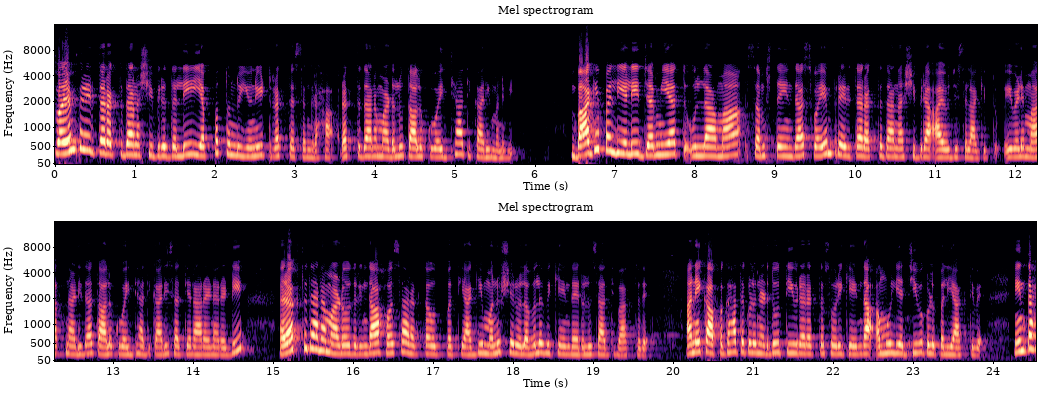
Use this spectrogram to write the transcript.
ಸ್ವಯಂ ಪ್ರೇರಿತ ರಕ್ತದಾನ ಶಿಬಿರದಲ್ಲಿ ಎಪ್ಪತ್ತೊಂದು ಯೂನಿಟ್ ರಕ್ತ ಸಂಗ್ರಹ, ರಕ್ತದಾನ ಮಾಡಲು ತಾಲೂಕು ವೈದ್ಯಾಧಿಕಾರಿ ಮನವಿ. ಬಾಗೇಪಲ್ಲಿಯಲ್ಲಿ ಜಮಿಯತ್ ಉಲ್ಲಾಮಾ ಸಂಸ್ಥೆಯಿಂದ ಸ್ವಯಂ ಪ್ರೇರಿತ ರಕ್ತದಾನ ಶಿಬಿರ ಆಯೋಜಿಸಲಾಗಿತ್ತು. ಈ ವೇಳೆ ಮಾತನಾಡಿದ ತಾಲೂಕು ವೈದ್ಯಾಧಿಕಾರಿ ಸತ್ಯನಾರಾಯಣ ರೆಡ್ಡಿ ರಕ್ತದಾನ ಮಾಡೋದರಿಂದ ಹೊಸ ರಕ್ತ ಉತ್ಪತ್ತಿಯಾಗಿ ಮನುಷ್ಯರು ಲವಲವಿಕೆಯಿಂದ ಇರಲು ಸಾಧ್ಯವಾಗುತ್ತದೆ ಅನೇಕ ಅಪಘಾತಗಳು ನಡೆದು ತೀವ್ರ ರಕ್ತ ಸೋರಿಕೆಯಿಂದ ಅಮೂಲ್ಯ ಜೀವಗಳು ಬಲಿಯಾಗ್ತಿವೆ. ಇಂತಹ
